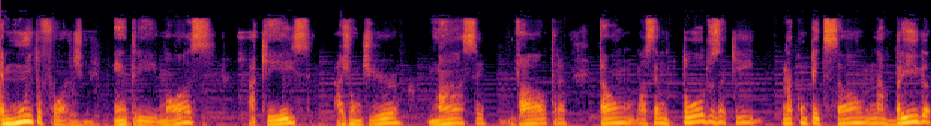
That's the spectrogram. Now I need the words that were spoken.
é muito forte uhum. entre nós, a Case, a John Deere, Massey, Valtra. Então, nós temos todos aqui na competição, na briga.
